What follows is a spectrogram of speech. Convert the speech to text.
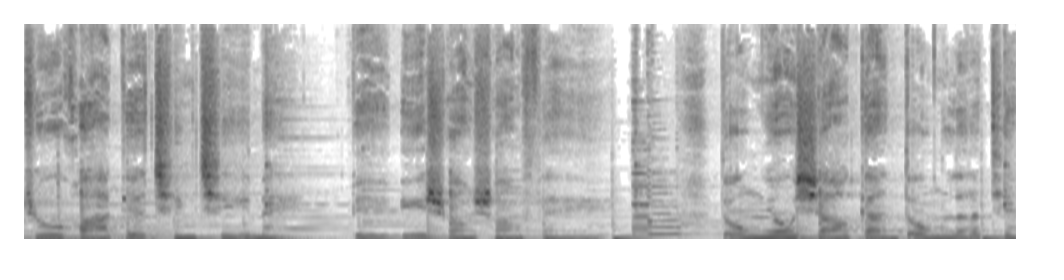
株花蝶轻凄美，比翼双双飞。冬有笑感动了天，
